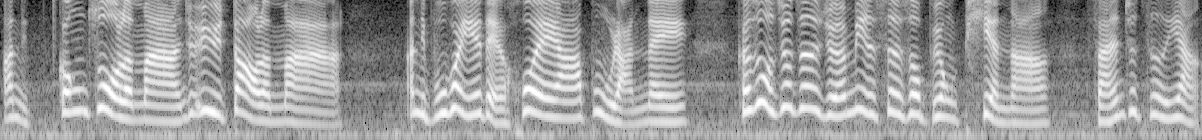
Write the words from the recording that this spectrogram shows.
啊，你工作了嘛，你就遇到了嘛，啊，你不会也得会啊，不然嘞。可是我就真的觉得面试的时候不用骗啊，反正就这样。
